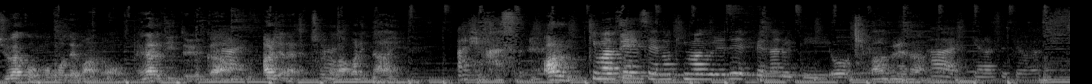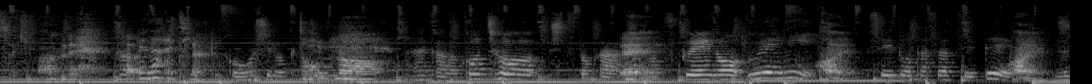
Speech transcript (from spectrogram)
中学校高校でもあのペナルティーというか、はい。あるじゃないですか。そういうのがあまりない、あります。ある。気ま先生の気まぐれでペナルティーを気まぐれなはいやらせてます。それ気まぐれ。ペナルティーが結構面白くて。どんな？なんかあの校長室とか、えその机の上にはい。生徒を立たせて、はい。ずっ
